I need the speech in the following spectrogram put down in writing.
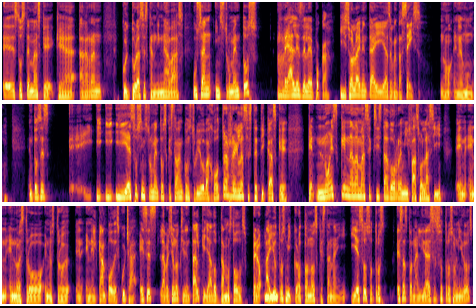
estos temas que, que agarran culturas escandinavas, usan instrumentos reales de la época y solamente ahí, hace cuenta, seis, ¿no? En el mundo. Entonces, y, y, esos instrumentos que estaban construidos bajo otras reglas estéticas que, que no es que nada más exista do, re, mi, fa, sol, así en, en, nuestro, en, nuestro en, el campo de escucha. Esa es la versión occidental que ya adoptamos todos, pero hay otros microtonos que están ahí y esos otros, esas tonalidades, esos otros sonidos,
